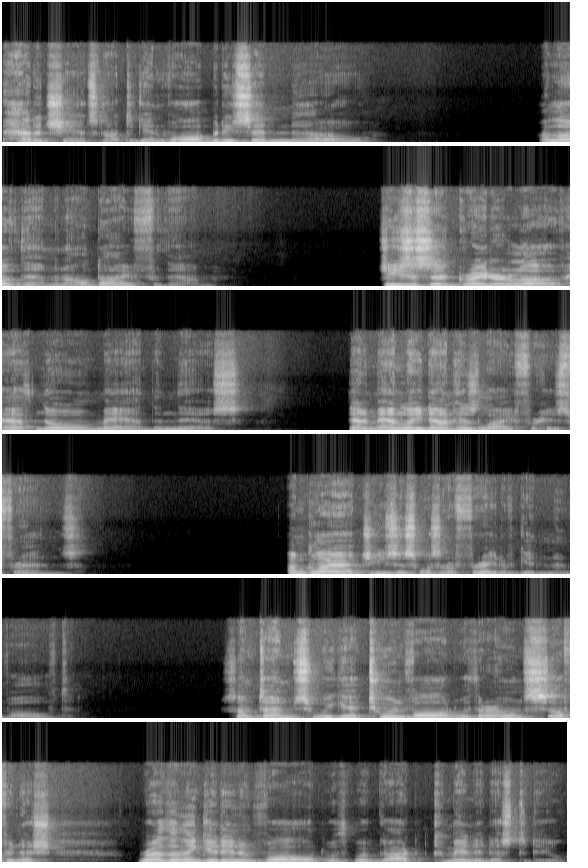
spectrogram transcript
had a chance not to get involved, but he said, No. I love them, and I'll die for them. Jesus said, Greater love hath no man than this, that a man lay down his life for his friends. I'm glad Jesus wasn't afraid of getting involved. Sometimes we get too involved with our own selfishness rather than getting involved with what God commanded us to do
